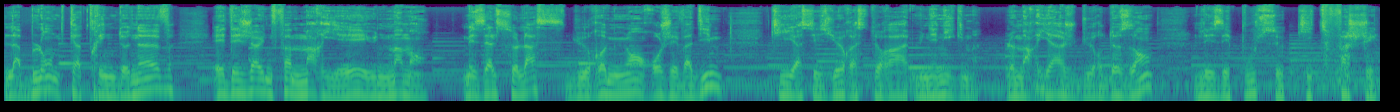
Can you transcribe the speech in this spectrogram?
la blonde Catherine Deneuve est déjà une femme mariée et une maman. Mais elle se lasse du remuant Roger Vadim, qui à ses yeux restera une énigme. Le mariage dure deux ans, les époux se quittent fâchés.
